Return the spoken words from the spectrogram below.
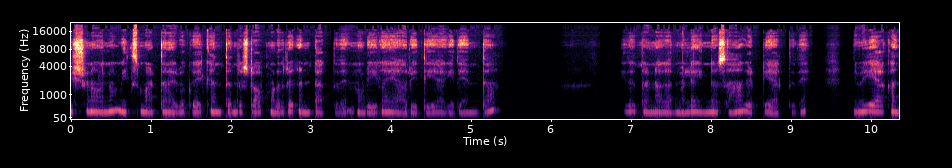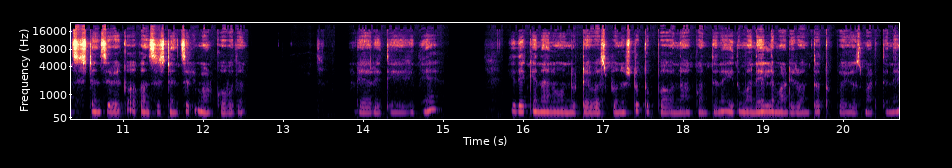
ಮಿಶ್ರಣವನ್ನು ಮಿಕ್ಸ್ ಮಾಡ್ತಾನೆ ಇರಬೇಕು. ಯಾಕಂತಂದರೆ ಸ್ಟಾಪ್ ಮಾಡಿದ್ರೆ ಗಂಟಾಗ್ತದೆ. ನೋಡಿ ಈಗ ಯಾವ ರೀತಿ ಆಗಿದೆ ಅಂತ. ಇದು ತಣ್ಣಗಾದ್ಮೇಲೆ ಇನ್ನೂ ಸಹ ಗಟ್ಟಿ ಆಗ್ತದೆ. ನಿಮಗೆ ಯಾವ ಕನ್ಸಿಸ್ಟೆನ್ಸಿ ಬೇಕೋ ಆ ಕನ್ಸಿಸ್ಟೆನ್ಸಿಲಿ ಮಾಡ್ಕೋಬೋದು. ನೋಡಿ ಯಾವ ರೀತಿ ಆಗಿದೆ. ಇದಕ್ಕೆ ನಾನು ಒಂದು ಟೇಬಲ್ ಸ್ಪೂನಷ್ಟು ತುಪ್ಪವನ್ನು ಹಾಕ್ಕೊತೇನೆ ಇದು ಮನೆಯಲ್ಲೇ ಮಾಡಿರುವಂಥ ತುಪ್ಪ ಯೂಸ್ ಮಾಡ್ತೇನೆ.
